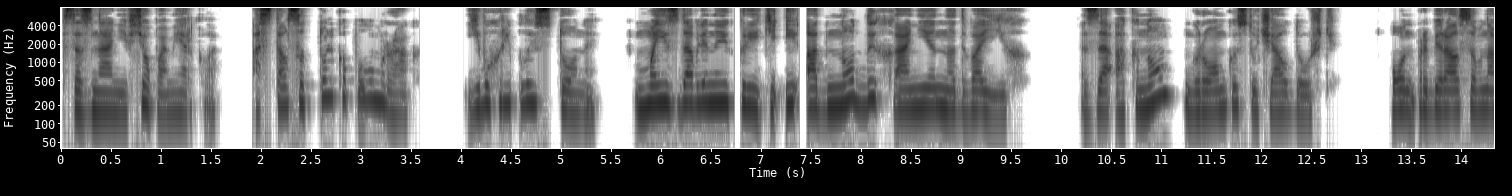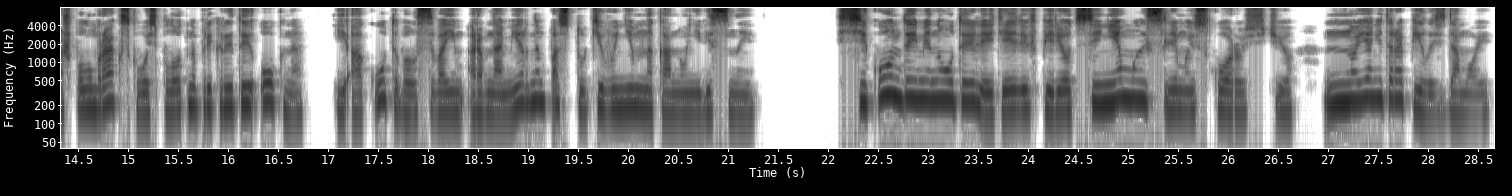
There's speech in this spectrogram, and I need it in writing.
В сознании все померкло. Остался только полумрак, его хриплые стоны, мои сдавленные крики и одно дыхание на двоих. За окном громко стучал дождь. Он пробирался в наш полумрак сквозь плотно прикрытые окна и окутывал своим равномерным постукиванием накануне весны. Секунды и минуты летели вперед с немыслимой скоростью, но я не торопилась домой.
